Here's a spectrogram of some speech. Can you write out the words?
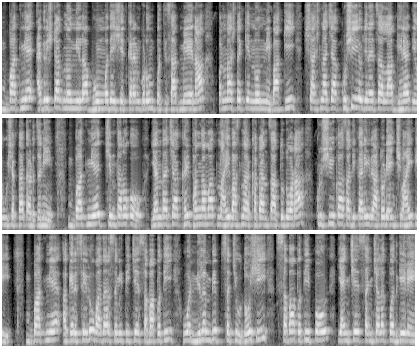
बातमी आहे ॲग्रिस्टॉक नोंदणीला भूममध्ये शेतकऱ्यांकडून प्रतिसाद मिळेना पन्नास टक्के नोंदणी बाकी शासनाच्या कृषी योजनेचा लाभ घेण्यात येऊ शकतात अडचणी. बातमी आहेत चिंता नको. यंदाच्या खरीप हंगामात नाही भासणार खटांचा तुटवडा कृषी विकास अधिकारी राठोड यांची माहिती. बातमी आहे अखेर सेलू बाजार समितीचे सभापती व निलंबित सचिव दोषी सभापती पौळ यांचे संचालक पद गेले.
